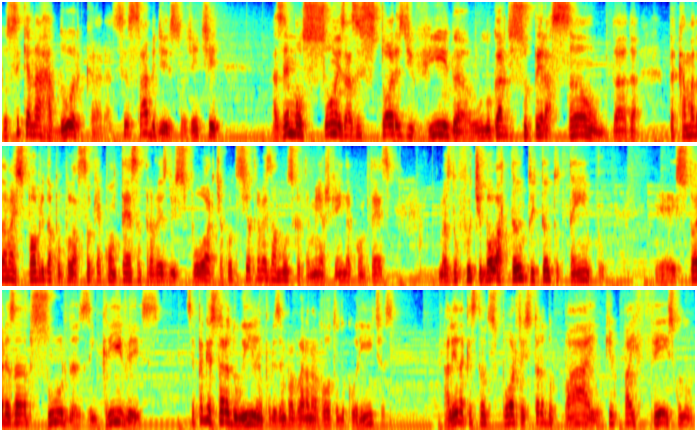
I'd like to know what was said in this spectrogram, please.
você que é narrador, cara, você sabe disso. A gente. As emoções, as histórias de vida, o lugar de superação da, da, da camada mais pobre da população que acontece através do esporte, acontecia através da música também, acho que ainda acontece, mas do futebol há tanto e tanto tempo. É, histórias absurdas, incríveis. Você pega a história do William, por exemplo, agora na volta do Corinthians, além da questão do esporte, a história do pai, o que o pai fez quando,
